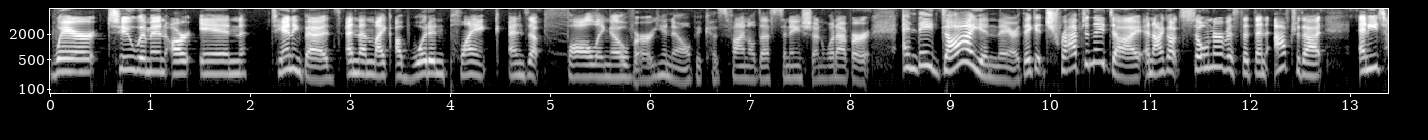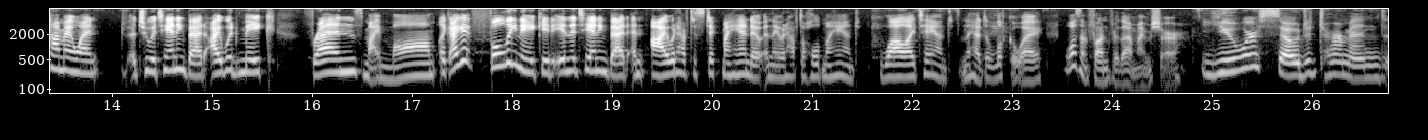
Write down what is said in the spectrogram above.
where two women are in tanning beds and then like a wooden plank ends up falling over, you know, because final destination, whatever. And they die in there. They get trapped and they die. And I got so nervous that then after that, anytime I went to a tanning bed, I would make friends, my mom. Like I get fully naked in the tanning bed and I would have to stick my hand out and they would have to hold my hand while I tanned and they had to look away. It wasn't fun for them, I'm sure. You were so determined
